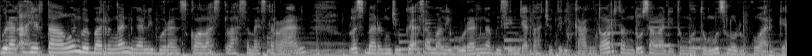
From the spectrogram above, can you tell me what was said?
Liburan akhir tahun berbarengan dengan liburan sekolah setelah semesteran, plus bareng juga sama liburan ngabisin jatah cuti di kantor tentu sangat ditunggu-tunggu seluruh keluarga.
